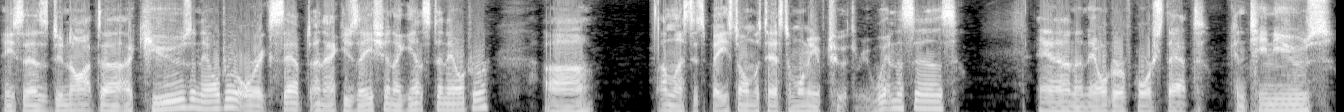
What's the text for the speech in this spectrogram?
He says, do not uh, accuse an elder or accept an accusation against an elder uh, unless it's based on the testimony of two or three witnesses. And an elder, of course, that continues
